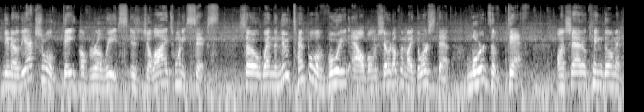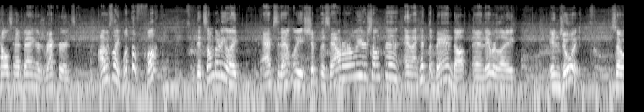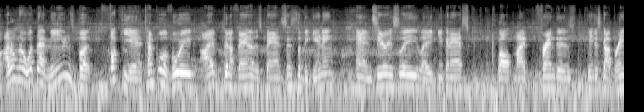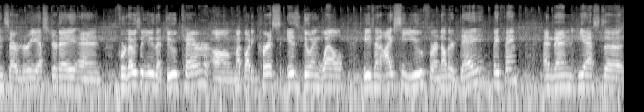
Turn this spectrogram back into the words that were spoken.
you know, the actual date of release is July 26th. So when the new Temple of Void album showed up in my doorstep, Lords of Death on Shadow Kingdom and Hell's Headbangers Records, I was like, what the fuck? Did somebody like accidentally ship this out early or something? And I hit the band up and they were like, enjoy. So I don't know what that means, but fuck yeah, Temple of Void. I've been a fan of this band since the beginning, and seriously, like you can ask. Well, my friend is he just got brain surgery yesterday, and for those of you that do care, um, my buddy Chris is doing well. He's in ICU for another day, they think, and then he has to.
